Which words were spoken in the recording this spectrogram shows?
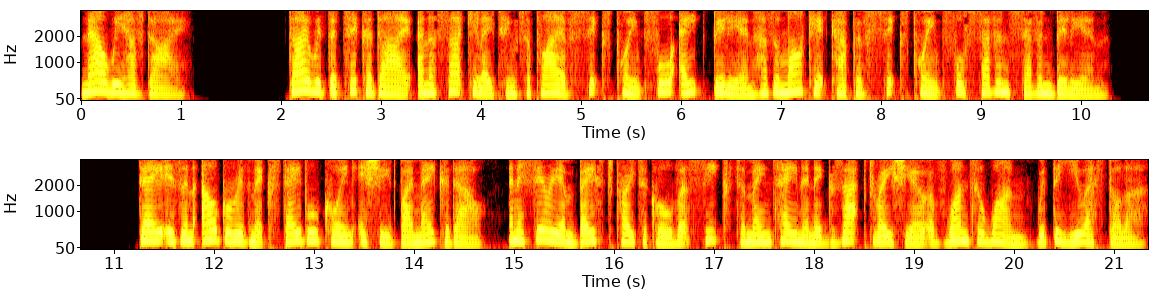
Now we have DAI. DAI with the ticker DAI and a circulating supply of 6.48 billion has a market cap of 6.477 billion. DAI is an algorithmic stablecoin issued by MakerDAO, an Ethereum-based protocol that seeks to maintain an exact ratio of 1 to 1 with the US dollar.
